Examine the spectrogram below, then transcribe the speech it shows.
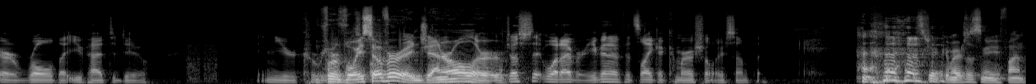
or role that you've had to do in your career? for voiceover in general or Just whatever, even if it's like a commercial or something. that's true commercials gonna be fun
